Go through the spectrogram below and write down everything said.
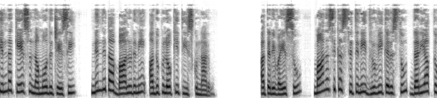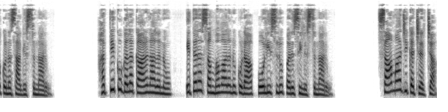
కింద కేసు నమోదు చేసి నిందిత బాలుడిని అదుపులోకి తీసుకున్నారు. అతడి వయస్సు మానసిక స్థితిని ధృవీకరిస్తూ దర్యాప్తు కొనసాగిస్తున్నారు. హత్యకు గల కారణాలను ఇతర సంభవాలను కూడా పోలీసులు పరిశీలిస్తున్నారు. సామాజిక చర్చ.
